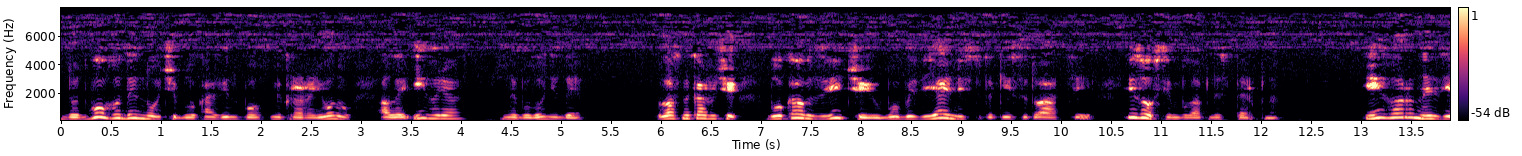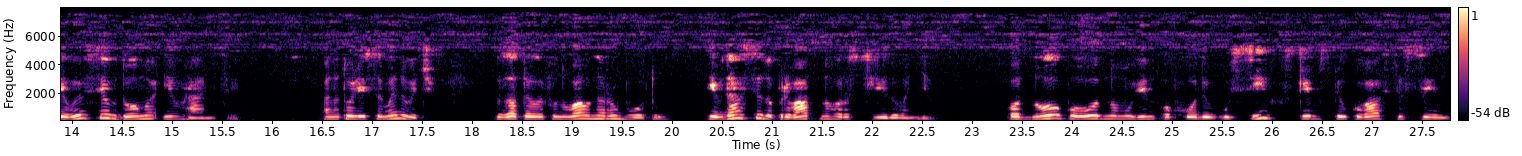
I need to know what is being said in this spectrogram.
До двох годин ночі блукав він по мікрорайону, але Ігоря не було ніде. Власне кажучи, блукав з відчаю, бо бездіяльність у такій ситуації і зовсім була б нестерпна. Ігор не з'явився вдома і вранці. Анатолій Семенович зателефонував на роботу і вдався до приватного розслідування. Одного по одному він обходив усіх, з ким спілкувався син,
